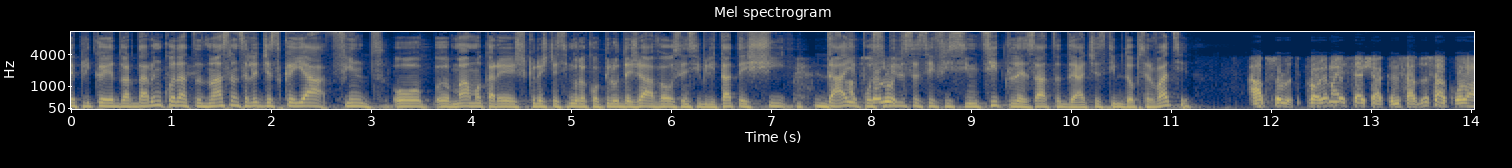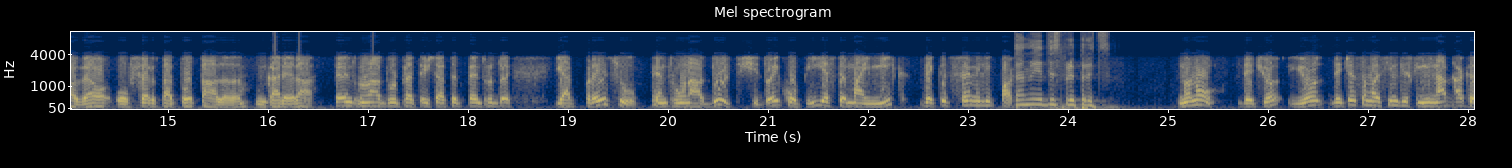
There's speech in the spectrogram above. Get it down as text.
replică, Eduard, dar încă o dată, dumneavoastră înțelegeți că ea, fiind o uh, mamă care își crește singură copilul, deja avea o sensibilitate și, da, e Absolut. posibil să se fi simțit lezată de acest tip de observație? Absolut. Problema este așa, când s-a dus acolo avea oferta totală în care era pentru un adult plătește atât pentru doi, iar prețul pentru un adult și doi copii este mai mic decât Family Pack. Dar nu e despre preț. Nu, nu. Deci eu, eu de ce să mă simt discriminat dacă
